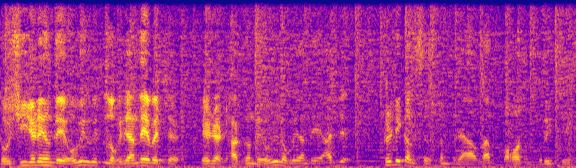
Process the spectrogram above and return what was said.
ਦੋਸ਼ੀ ਜਿਹੜੇ ਹੁੰਦੇ ਉਹ ਵੀ ਲੁਕ ਜਾਂਦੇ ਵਿੱਚ। ਜਿਹੜੇ ਠੱਗ ਹੁੰਦੇ ਉਹ ਵੀ ਲੁਕ ਜਾਂਦੇ ਅੱਜ ਪੋਲੀਟੀਕਲ ਸਿਸਟਮ ਪੰਜਾਬ ਦਾ ਬਹੁਤ ਬੁਰੀ ਤਰੀਕੇ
